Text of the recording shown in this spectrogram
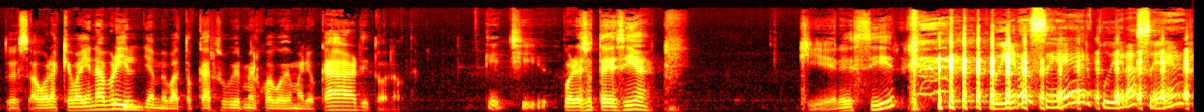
Entonces, ahora que vaya en abril, ya me va a tocar subirme el juego de Mario Kart y toda la onda. Qué chido. Por eso te decía, ¿quieres ir? Pudiera ser, pudiera ser.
